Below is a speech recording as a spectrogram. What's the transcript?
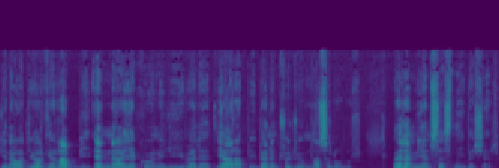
Yine o diyor ki Rabbi enna yekuni li veled. Ya Rabbi benim çocuğum nasıl olur? Velem yemsesni beşer.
